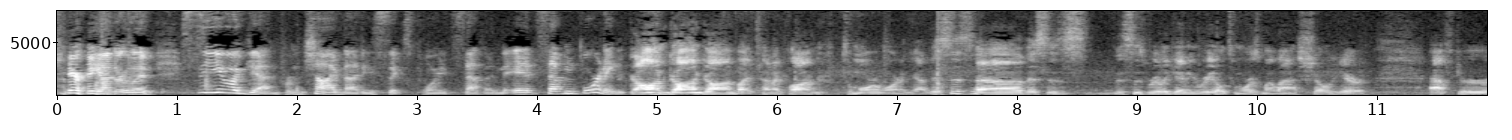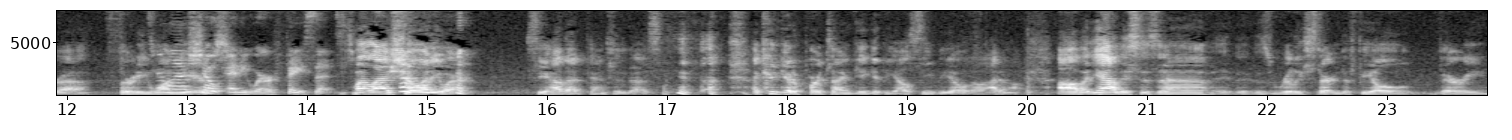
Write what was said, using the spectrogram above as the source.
Carrie Underwood. See you again from CHYM 96.7. It's 740. Gone, gone, gone by ten o'clock tomorrow morning. Yeah, this is uh, this is this is really getting real. Tomorrow's my last show here, after uh, It's your thirty-one last years. show anywhere, face it. it's my last show anywhere. See how that pension does. I could get a part-time gig at the LCBO though. I don't know. Uh, but yeah, this is uh, it, it is really starting to feel very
